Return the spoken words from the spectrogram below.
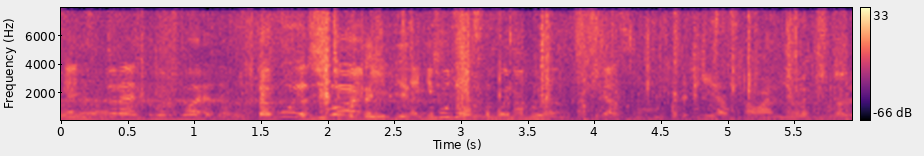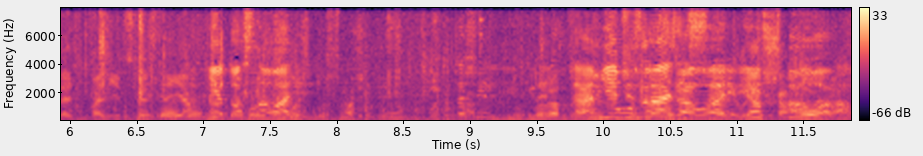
Я не собираюсь с тобой разговаривать. даже. С тобой я с не вами. Бегайте. не буду я с тобой на вы общаться. Какие основания вы представляете полицию? если я- Нету оснований. Вот это же люди, Да мне без разницы. разговаривай. И Я что? А.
